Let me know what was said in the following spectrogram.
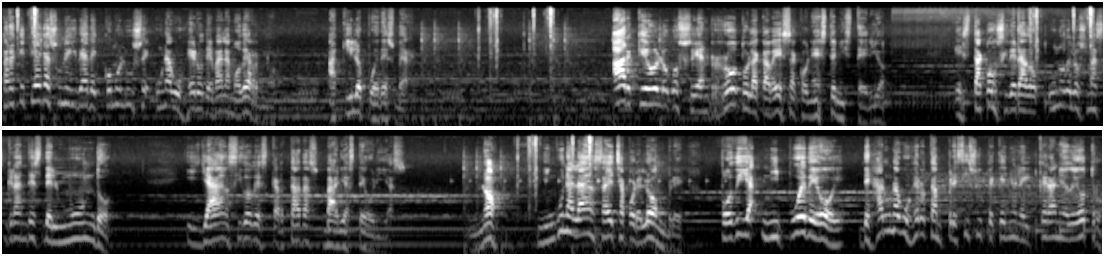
Para que te hagas una idea de cómo luce un agujero de bala moderno, aquí lo puedes ver. Arqueólogos se han roto la cabeza con este misterio. Está considerado uno de los más grandes del mundo y ya han sido descartadas varias teorías. No, ninguna lanza hecha por el hombre podía ni puede hoy dejar un agujero tan preciso y pequeño en el cráneo de otro.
